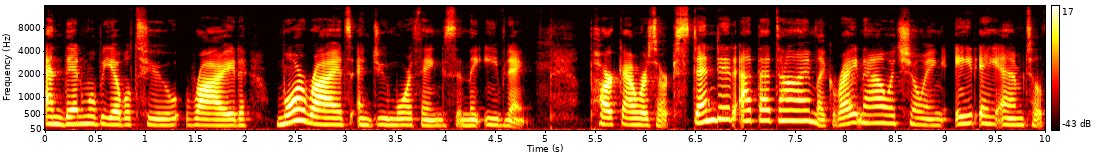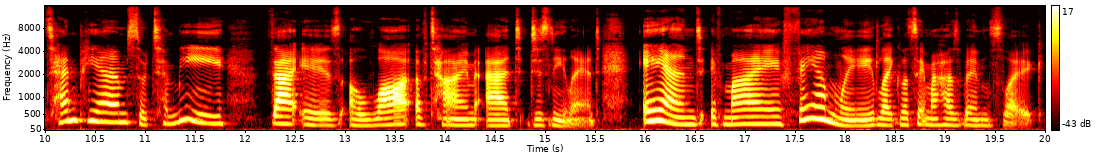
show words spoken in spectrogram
and then we'll be able to ride more rides and do more things in the evening. Park hours are extended at that time. Like right now, it's showing 8 a.m. till 10 p.m. So to me, that is a lot of time at Disneyland. And if my family, like let's say my husband's like,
